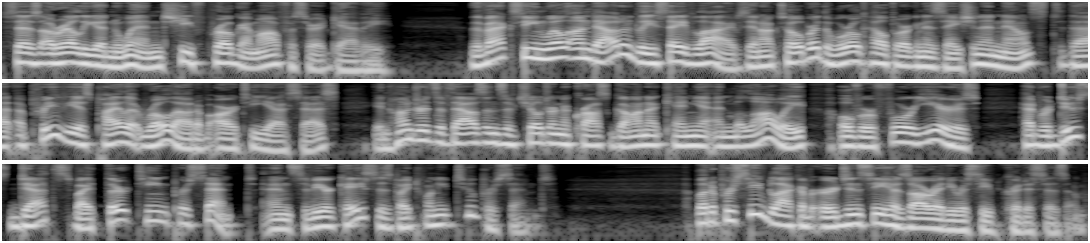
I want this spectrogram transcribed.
says Aurelia Nguyen, Chief Program Officer at Gavi. The vaccine will undoubtedly save lives. In October, the World Health Organization announced that a previous pilot rollout of RTSS in hundreds of thousands of children across Ghana, Kenya, and Malawi over four years had reduced deaths by 13% and severe cases by 22%. But a perceived lack of urgency has already received criticism.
